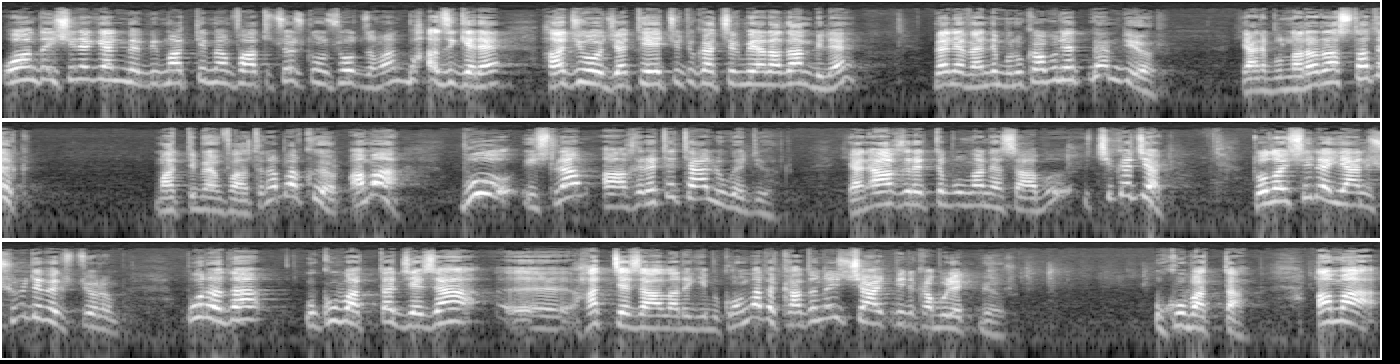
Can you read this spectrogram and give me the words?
O anda işine gelmeyen bir maddi menfaati söz konusu olduğu zaman bazı kere hacı hoca teheccüdü kaçırmayan adam bile ben efendim bunu kabul etmem diyor. Yani bunlara rastladık maddi menfaatine bakıyor. Ama bu İslam ahirete taalluk ediyor. Yani ahirette bulunan hesabı çıkacak. Dolayısıyla yani şunu demek istiyorum. Burada hukubatta ceza, e, had cezaları gibi konularda kadının hiç şahitliğini kabul etmiyor. Hukubatta. Ama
